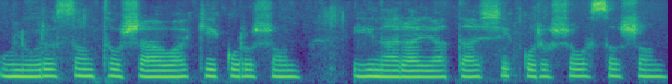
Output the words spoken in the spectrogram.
Uluru sontoshawa kikurushon. Inarayata shikurusho soshon.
